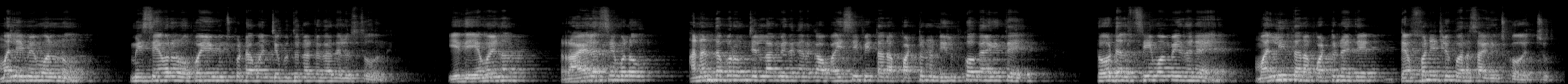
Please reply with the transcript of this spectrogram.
మళ్ళీ మిమ్మల్ని మీ సేవలను ఉపయోగించుకుంటామని చెబుతున్నట్టుగా తెలుస్తూ ఉంది ఏది ఏమైనా రాయలసీమలో అనంతపురం జిల్లా మీద కనుక వైసీపీ తన పట్టును నిలుపుకోగలిగితే టోటల్ సీమ మీదనే మళ్ళీ తన పట్టునైతే డెఫినెట్లీ కొనసాగించుకోవచ్చు.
